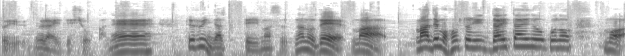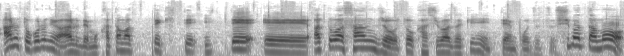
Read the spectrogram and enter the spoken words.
というぐらいでしょうかね。というふうになっています。なので、まあ、まあでも本当に大体のこのもうあるところにはあるでも固まってきていて、えー、あとは三条と柏崎に1店舗ずつ。柴田も、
